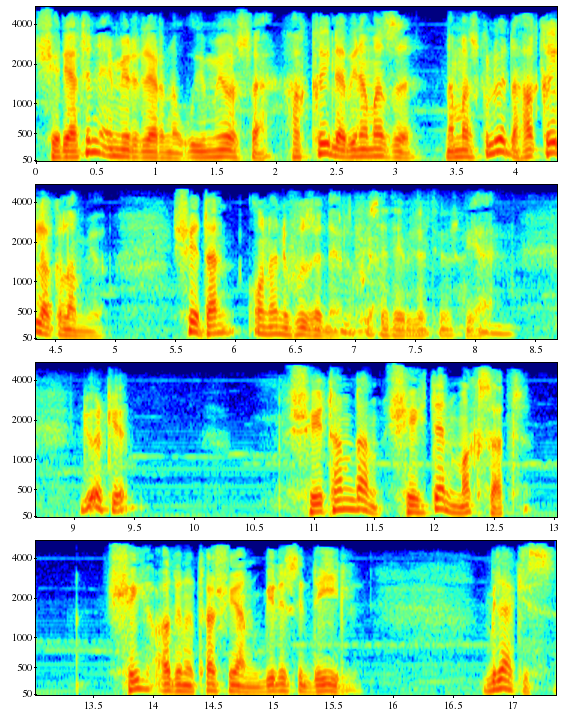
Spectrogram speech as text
şeriatın emirlerine uymuyorsa, hakkıyla bir namazı namaz kılıyor da hakkıyla kılamıyor. Şeytan ona nüfuz eder. Nüfuz diyor. edebilir diyor. Yani. Diyor ki şeytandan, şeyhten maksat şeyh adını taşıyan birisi değil. Bilakis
